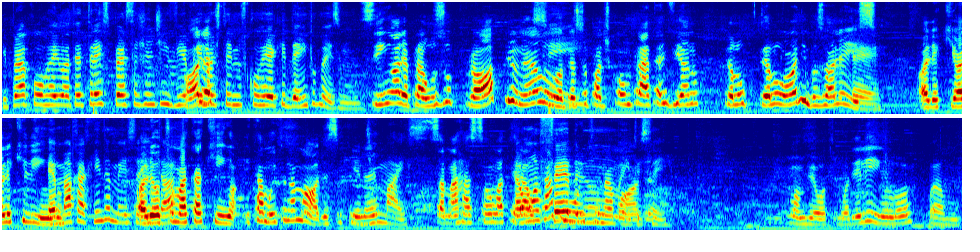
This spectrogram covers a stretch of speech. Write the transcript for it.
e para correio até três peças a gente envia, olha, porque nós temos correio aqui dentro mesmo. Sim, olha, para uso próprio, né, Lu? Sim. A pessoa pode comprar, tá enviando pelo, pelo ônibus, olha isso. É. Olha aqui, olha que lindo. É macaquinho também esse aí, Olha tá? outro macaquinho. E tá muito na moda esse aqui, né? Demais. Essa amarração lateral é uma tá febre muito na moda. isso aí. Vamos ver outro modelinho, Lu? Vamos.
